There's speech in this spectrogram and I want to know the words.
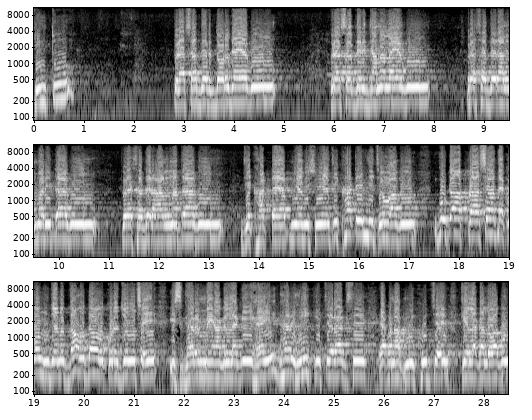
কিন্তু প্রাসাদের দরজায় আগুন, প্রাসাদের জানালায় আগুন, প্রাসাদের আলমারিতে আগুন, প্রাসাদের আলনাতে আগুন যে খাটটায় আপনি আমি শুয়ে আছি খাটের নিচেও আগুন। গোটা প্রাসাদ এখন যেন দাও দাও করে জ্বলছে। ইস ঘর মে আগ লাগি হ্যাঁ ঘর হি কি চেরাগ সে? এখন আপনি খুঁজছেন কে লাগালো আগুন,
